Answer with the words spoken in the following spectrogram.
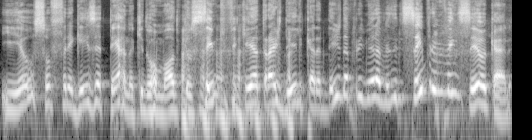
E eu sou freguês eterno aqui do Romaldo, porque eu sempre fiquei atrás dele, cara. Desde a primeira vez, ele sempre me venceu, cara.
